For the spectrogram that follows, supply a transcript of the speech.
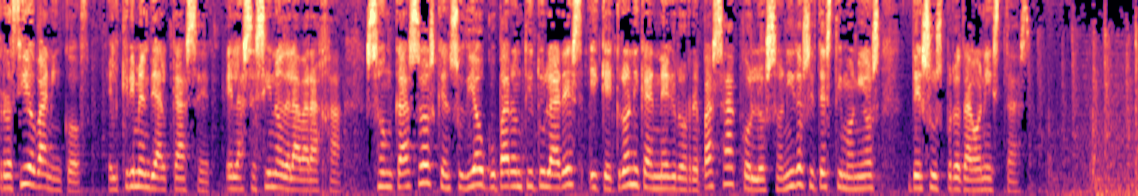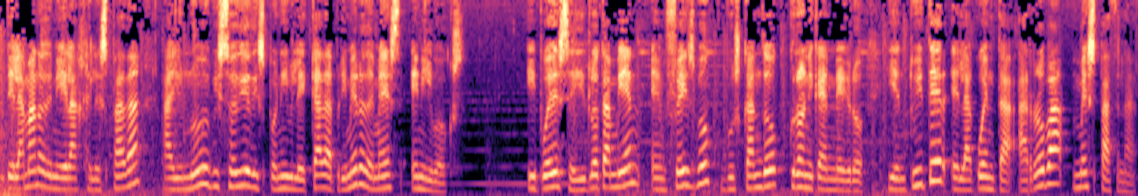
Rocío Baninkoff, el crimen de Alcácer, el asesino de la baraja, son casos que en su día ocuparon titulares y que Crónica en Negro repasa con los sonidos y testimonios de sus protagonistas. De la mano de Miguel Ángel Espada hay un nuevo episodio disponible cada primero de mes en iVoox. Y puedes seguirlo también en Facebook buscando Crónica en Negro y en Twitter en la cuenta arroba mespaznar.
